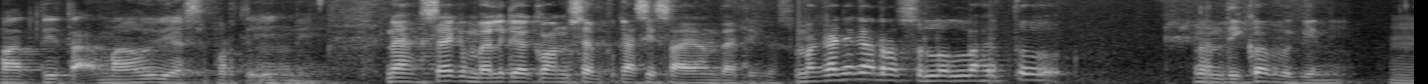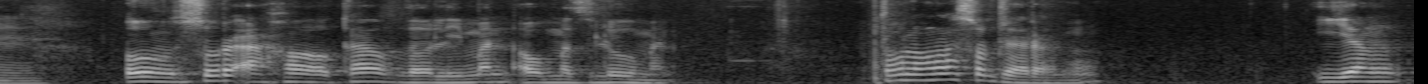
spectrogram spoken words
mati tak mau ya seperti ini. Nah, saya kembali ke konsep kasih sayang tadi, Gus. Makanya kan Rasulullah itu ngendika begini. Hmm. Unsur ahoka dzaliman au mazluman. Tolonglah saudaramu yang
